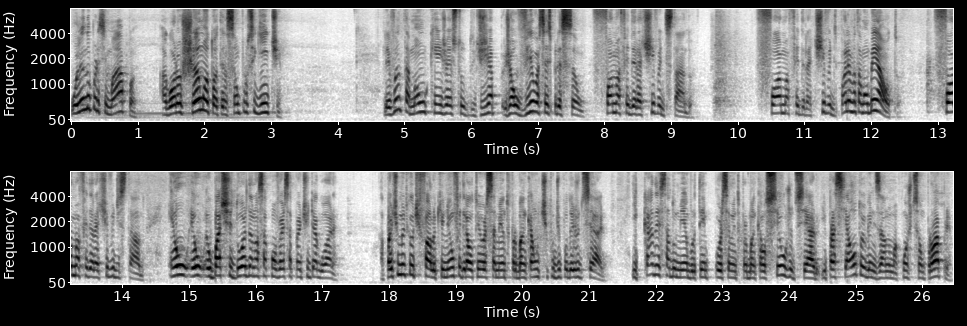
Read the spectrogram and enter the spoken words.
Olhando para esse mapa, agora eu chamo a tua atenção para o seguinte. Levanta a mão quem já, estudou, já, já ouviu essa expressão, forma federativa de Estado. Forma federativa de... Pode levantar a mão bem alto. Forma federativa de Estado. É o, é, o, é o bastidor da nossa conversa a partir de agora. A partir do momento que eu te falo que a União Federal tem orçamento para bancar um tipo de poder judiciário, e cada Estado-membro tem orçamento para bancar o seu judiciário e para se auto-organizar numa Constituição própria,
